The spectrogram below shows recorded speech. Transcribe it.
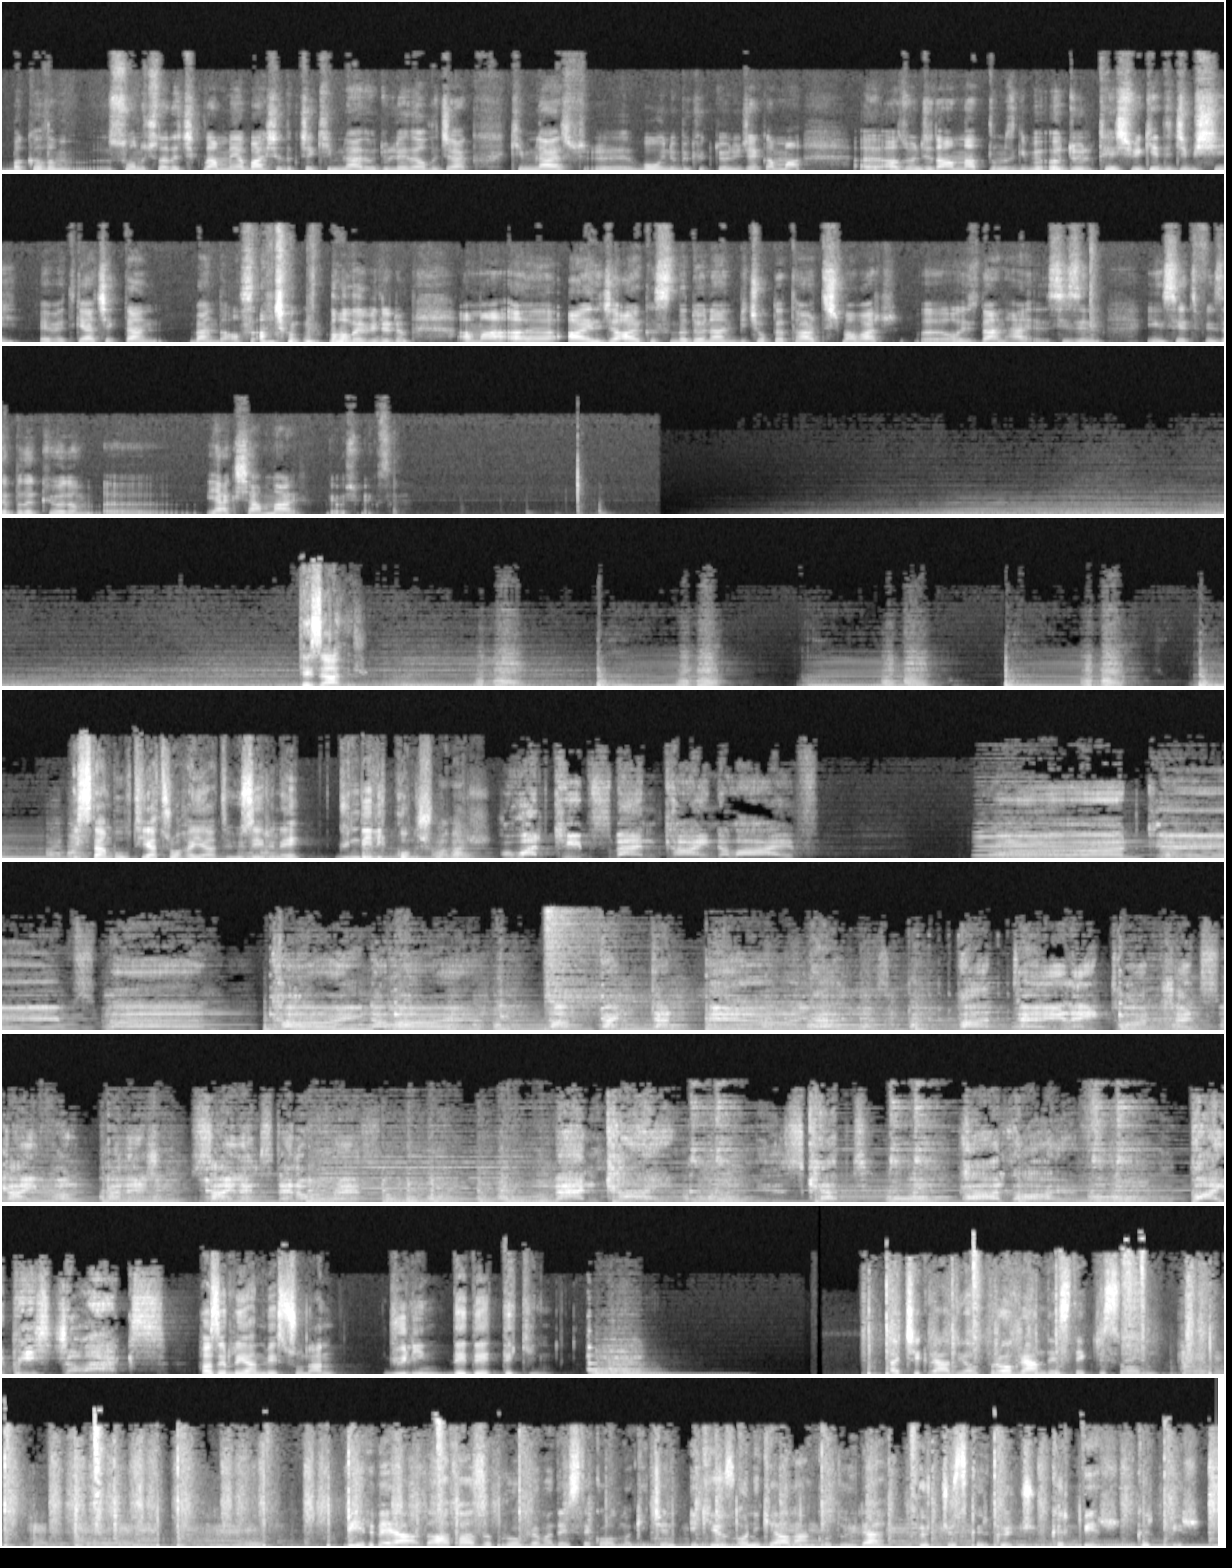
Bakalım sonuçlar açıklanmaya başladıkça kimler ödülleri alacak, kimler e, boynu bükük dönecek ama e, az önce de anlattığımız gibi ödül teşvik edici bir şey. Evet gerçekten ben de alsam çok mutlu olabilirim ama e, ayrıca arkasında dönen birçok da tartışma var. O yüzden sizin inisiyatifinize bırakıyorum. E, iyi akşamlar, görüşmek üzere. Tezahür İstanbul tiyatro hayatı üzerine gündelik konuşmalar. What keeps mankind alive? What keeps mankind alive? The that billions are daily tortured, stifled, punished, silenced, and oppressed. Mankind is kept alive by bestial acts. Hazırlayan ve sunan Gülin Dede Tekin. Açık Radyo program destekçisi olun. Bir veya daha fazla programa destek olmak için 212 alan koduyla 343 41 41.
